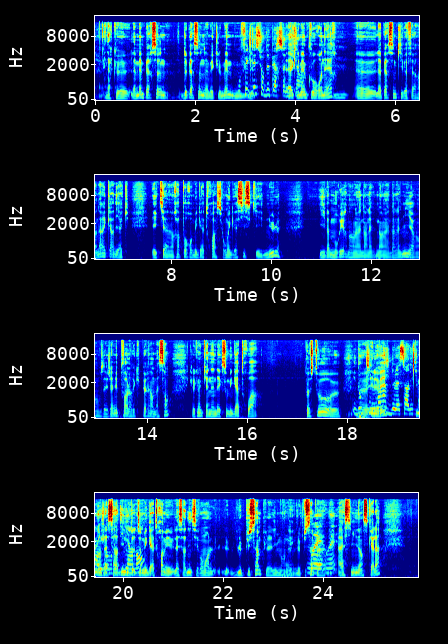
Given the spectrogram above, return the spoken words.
Ah C'est-à-dire que la même personne, deux personnes avec le même. On fait le test sur deux personnes. Avec les mêmes coronaires, mmh. euh, la personne qui va faire un arrêt cardiaque et qui a un rapport oméga 3 sur oméga 6 qui est nul, il va mourir dans la, dans la, dans la, demi-heure. Hein. Vous n'allez jamais pouvoir le récupérer en massant. Quelqu'un qui a un index oméga 3 costaud, euh, et donc, qui élevé, mange de la sardine, qui mange la sardine ou d'autres oméga 3, mais la sardine c'est vraiment le, plus simple, l'aliment le plus simple à, assimiler dans ce cas-là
